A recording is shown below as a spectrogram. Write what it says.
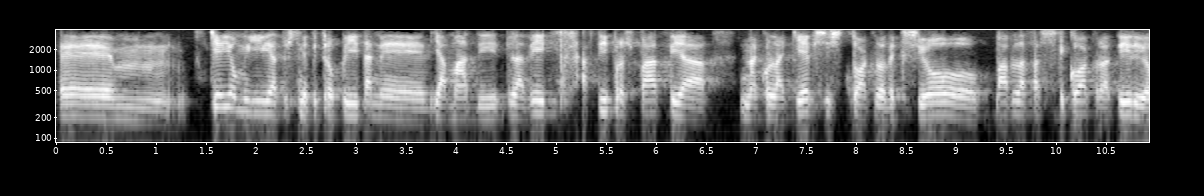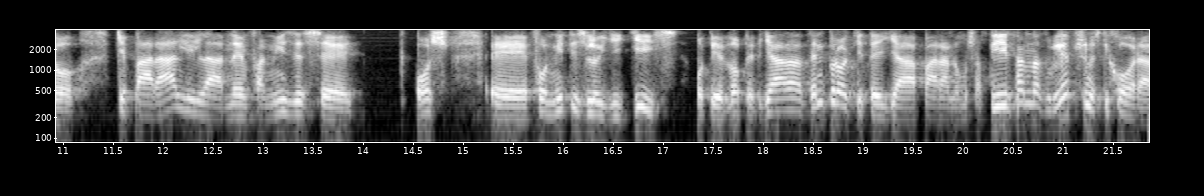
Ε, μ, και η ομιλία τους στην Επιτροπή ήταν ε, διαμάντη. Δηλαδή αυτή η προσπάθεια να κολακέψεις το ακροδεξιό, παύλα φασιστικό ακροατήριο και παράλληλα να εμφανίζεσαι ως ε, φωνή της λογικής ότι εδώ παιδιά δεν πρόκειται για παράνομους. Αυτοί ήρθαν να δουλέψουν στη χώρα.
